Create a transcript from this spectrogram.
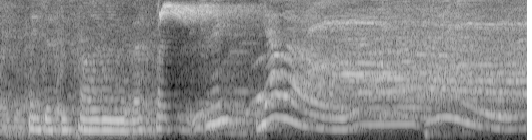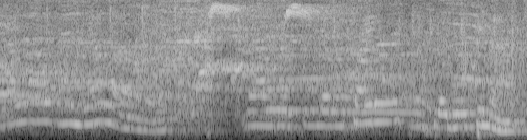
I think this is probably one of the best fights match.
